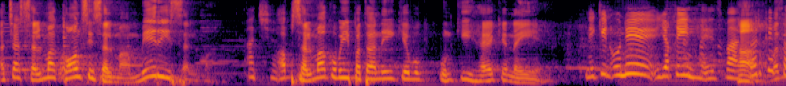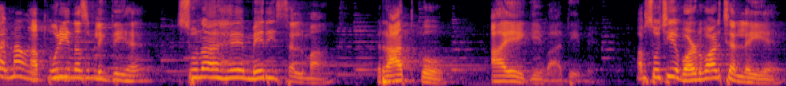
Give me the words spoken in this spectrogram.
अच्छा सलमा कौन सी सलमा? मेरी सलमा। अच्छा। अब सलमा को भी पता नहीं कि वो उनकी है कि नहीं है। लेकिन उन्हें यकीन है इस बात हाँ पर कि मतलब सलमा आप पूरी नज्म लिख दी है। सुना है मेरी सलमा रात को आएगी वादी में। अब सोचिए वर्ड वार चल रही है।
